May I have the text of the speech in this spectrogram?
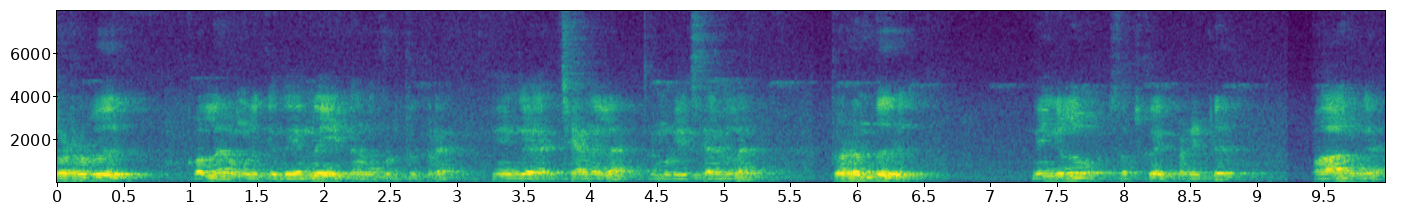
தொடர்பு கொள்ள உங்களுக்கு இந்த எண்ணெய் நான் கொடுத்துருக்குறேன். எங்கள் சேனலை நம்முடைய சேனலை தொடர்ந்து நீங்களும் சப்ஸ்கிரைப் பண்ணிவிட்டு பாருங்கள்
